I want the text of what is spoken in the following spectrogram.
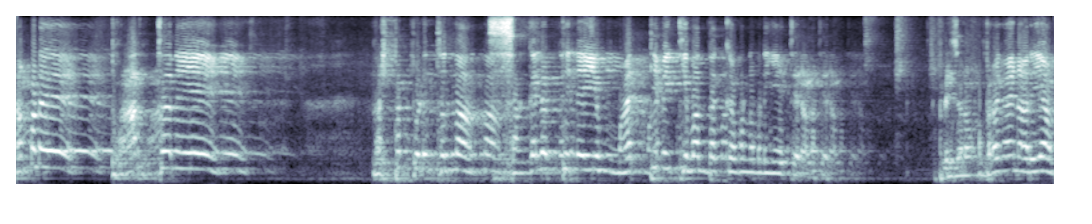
നമ്മുടെ പ്രാർത്ഥനയെ നഷ്ടപ്പെടുത്തുന്ന സകലത്തിനെയും മാറ്റിവെക്കുവാൻ തക്കവണ്ണം നമ്മുടെ ഏറ്റിരണം അപ്രകാരം അറിയാം.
